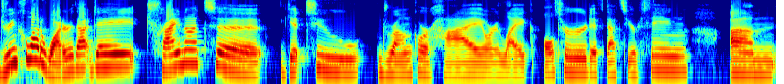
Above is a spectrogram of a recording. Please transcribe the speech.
drink a lot of water that day. Try not to get too drunk or high or like altered if that's your thing. Um,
